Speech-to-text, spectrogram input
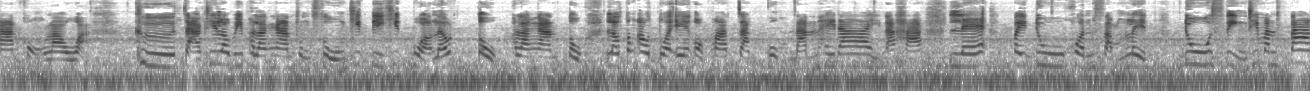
งานของเราอะคือจากที่เรามีพลังงานสูงๆคิดดีคิดบวกแล้วตกพลังงานตก เราต้องเอาตัวเองออกมาจากกลุ่มนั้นให้ได้นะคะ และไปดูคนสำเร็จ ดูสิ่งที่มันสร้าง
